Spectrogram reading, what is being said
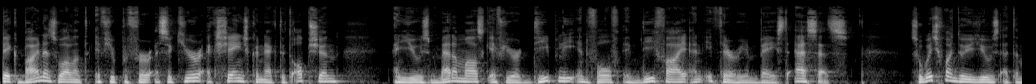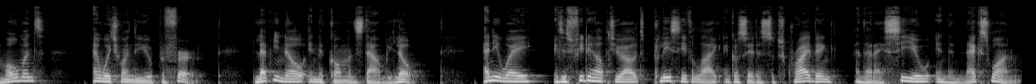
pick Binance Wallet if you prefer a secure exchange connected option, and use MetaMask if you're deeply involved in DeFi and Ethereum based assets. So, which one do you use at the moment and which one do you prefer? Let me know in the comments down below. Anyway, if this video helped you out, please leave a like and consider subscribing, and then I see you in the next one.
